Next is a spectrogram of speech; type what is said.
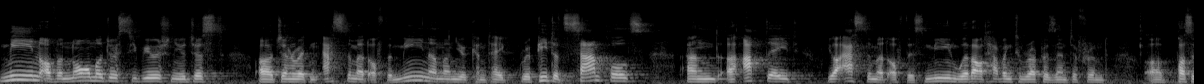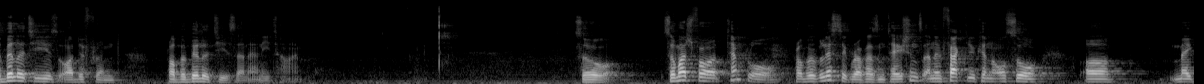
mean of a normal distribution, you just uh, generate an estimate of the mean, and then you can take repeated samples and uh, update your estimate of this mean without having to represent different uh, possibilities or different probabilities at any time. So, so much for temporal probabilistic representations. And in fact, you can also uh, make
